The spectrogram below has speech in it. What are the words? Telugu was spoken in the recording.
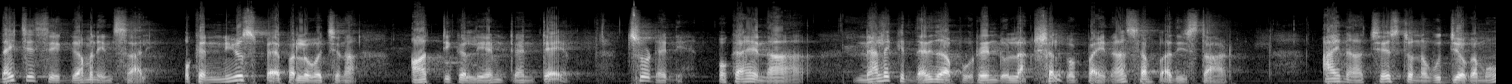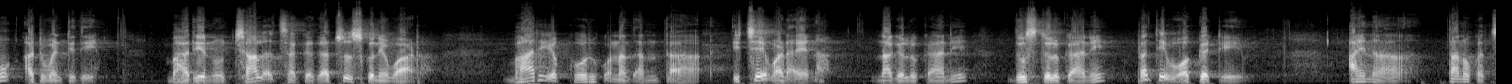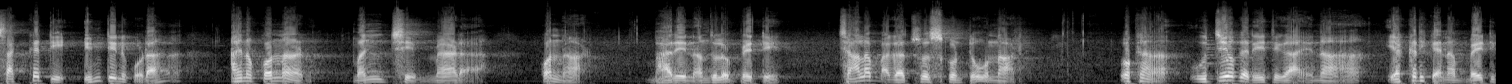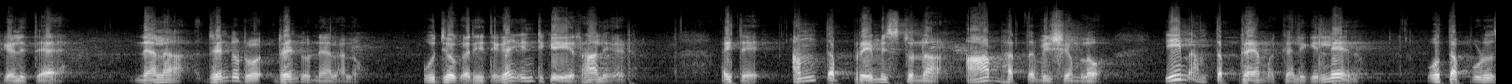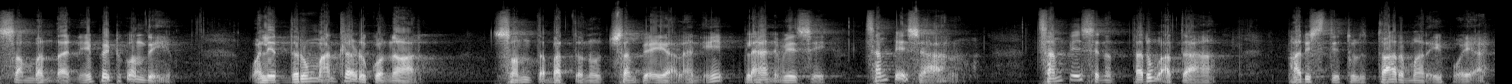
దయచేసి గమనించాలి. ఒక న్యూస్ పేపర్లో వచ్చిన ఆర్టికల్ ఏమిటంటే చూడండి ఒక ఆయన నెలకి దరిదాపు రెండు లక్షలకు పైన సంపాదిస్తాడు. ఆయన చేస్తున్న ఉద్యోగము అటువంటిది. భార్యను చాలా చక్కగా చూసుకునేవాడు. భార్య కోరుకున్నదంతా ఇచ్చేవాడు ఆయన. నగలు కానీ దుస్తులు కానీ ప్రతి ఒక్కటి. ఆయన తను ఒక చక్కటి ఇంటిని కూడా ఆయన కొన్నాడు. మంచి మేడ కొన్నాడు. భార్యను అందులో పెట్టి చాలా బాగా చూసుకుంటూ ఉన్నాడు. ఒక ఉద్యోగ రీతిగా ఆయన ఎక్కడికైనా బయటికి వెళితే నెల రెండు రో రెండు నెలలు ఉద్యోగ రీతిగా ఇంటికి రాలేడు. అయితే అంత ప్రేమిస్తున్న ఆ భర్త విషయంలో ఈమె అంత ప్రేమ కలిగి లేదు ఓ తప్పుడు సంబంధాన్ని పెట్టుకుంది. వాళ్ళిద్దరూ మాట్లాడుకున్నారు. సొంత భర్తను చంపేయాలని ప్లాన్ వేసి చంపేశారు. చంపేసిన తరువాత పరిస్థితులు తారుమారైపోయాయి.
